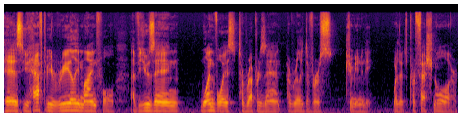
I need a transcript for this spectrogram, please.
is you have to be really mindful of using one voice to represent a really diverse community, whether it's professional or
